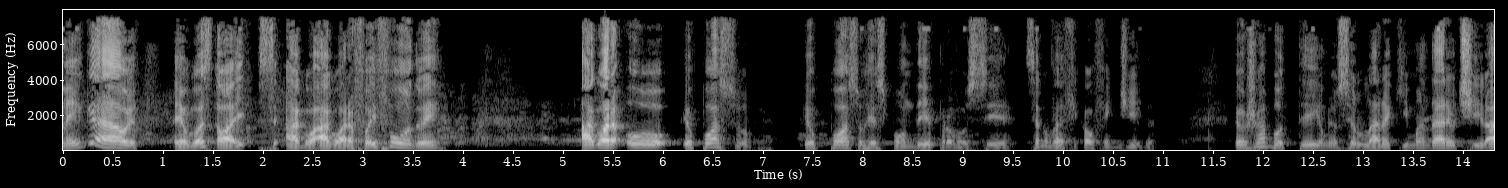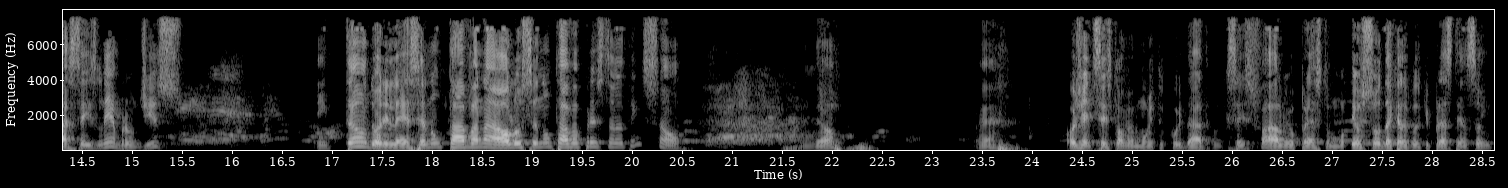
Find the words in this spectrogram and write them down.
legal. Eu gostei. agora foi fundo, hein? Agora, o, eu posso eu posso responder para você, você não vai ficar ofendida? eu já botei o meu celular aqui, mandaram eu tirar. Vocês lembram disso? Então, Dorilé, você não estava na aula você não estava prestando atenção. Entendeu? É. Ô, gente, vocês tomem muito cuidado com o que vocês falam. Eu presto, eu sou daquela pessoa que presta atenção em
